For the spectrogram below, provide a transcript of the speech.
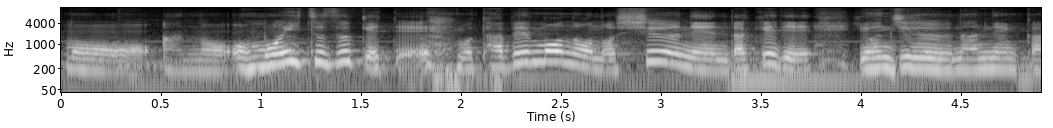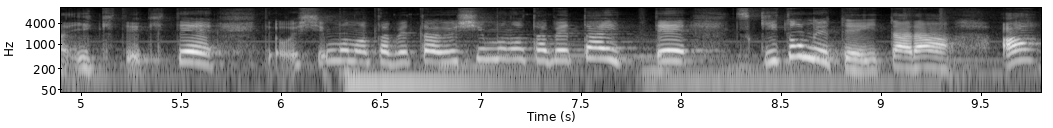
もうあの思い続けて もう食べ物の執念だけで40何年間生きてきてで美味しいもの食べたい美味しいもの食べたいって突き止めていたらあ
